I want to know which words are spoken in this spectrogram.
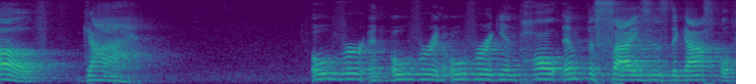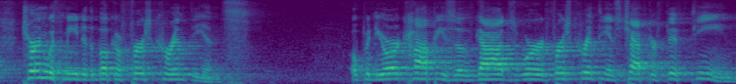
of God. Over and over and over again, Paul emphasizes the gospel. Turn with me to the book of 1 Corinthians. Open your copies of God's Word, 1 Corinthians chapter 15.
